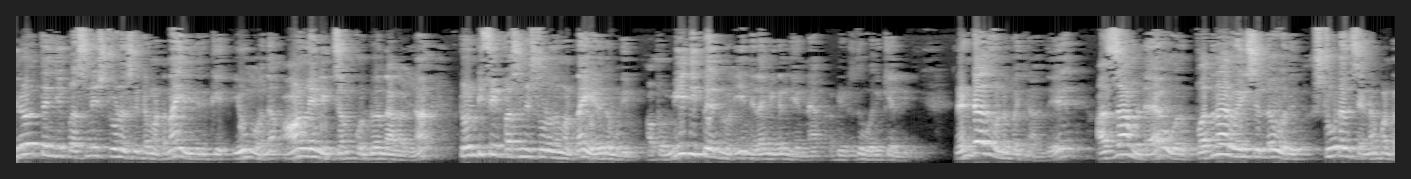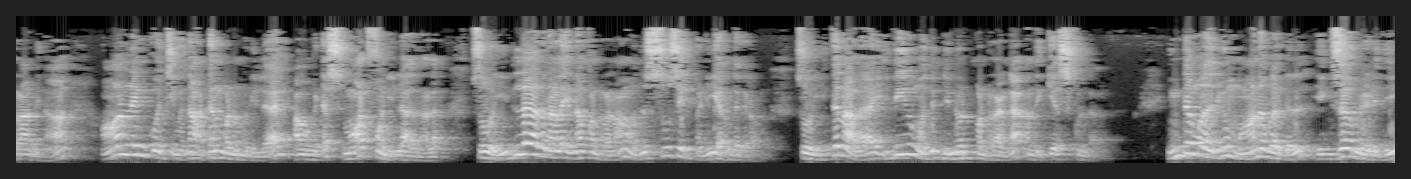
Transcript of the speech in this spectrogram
இருபத்தஞ்சு பர்சன்டேஜ் ஸ்டூடெண்ட்ஸ் கிட்ட மட்டும் தான் இது இருக்கு. இவங்க வந்து ஆன்லைன் எக்ஸாம் கொண்டு வந்தாங்க அப்படின்னா டுவெண்ட்டி ஃபைவ் பர்சன்டேஜ் ஸ்டூடெண்ட் மட்டும் தான் எழுத முடியும். அப்போ மீதி பேருனுடைய நிலைமைகள் என்ன அப்படின்றது ஒரு கேள்வி. ரெண்டாவது ஒன்று பார்த்தீங்கன்னா வந்து அசாம்ல ஒரு பதினாறு வயசுல ஒரு ஸ்டூடெண்ட்ஸ் என்ன பண்ணுறான் அப்படின்னா ஆன்லைன் கோச்சிங் வந்து அட்டன் பண்ண முடியல. அவங்க கிட்ட ஸ்மார்ட் போன் இல்லாதனால. சோ இல்லாதனால என்ன பண்றான்னா வந்து சூசைட் பண்ணி இறந்துக்கிறான். ஸோ இதனால இதையும் வந்து டினோட் பண்றாங்க அந்த கேஸ்க்குள்ள இந்த மாதிரியும் மாணவர்கள் எக்ஸாம் எழுதி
